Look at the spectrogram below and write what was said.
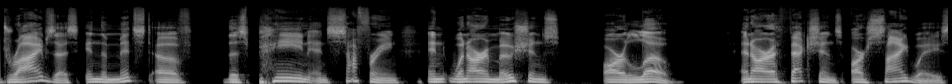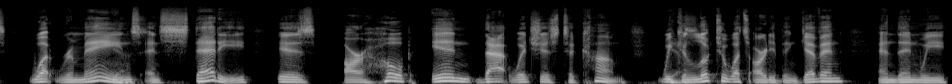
drives us in the midst of this pain and suffering and when our emotions are low and our affections are sideways what remains yes. and steady is our hope in that which is to come we yes. can look to what's already been given and then we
